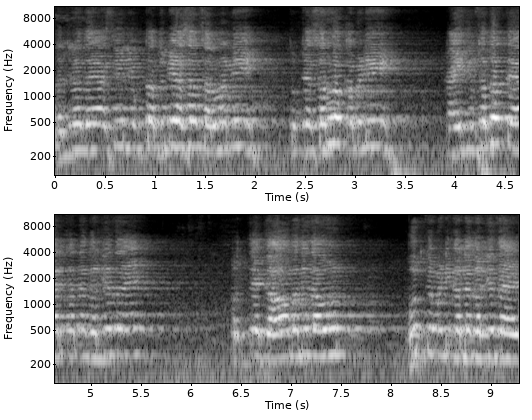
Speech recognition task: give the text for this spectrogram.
रचनाताई असतील युक्ता तुम्ही असाल सर्वांनी तुमच्या सर्व कमिटी काही दिवसातच तयार करणं गरजेचं आहे. प्रत्येक गावामध्ये जाऊन बूथ कमिटी करणं गरजेचं आहे.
